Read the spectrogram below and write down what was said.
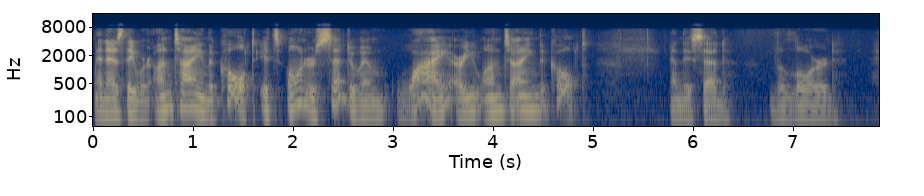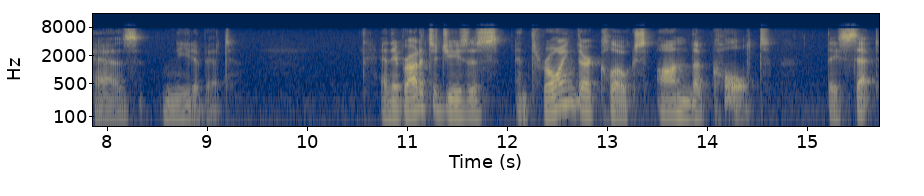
And as they were untying the colt, its owner said to him, Why are you untying the colt? And they said, The Lord has need of it. And they brought it to Jesus, and throwing their cloaks on the colt, they set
